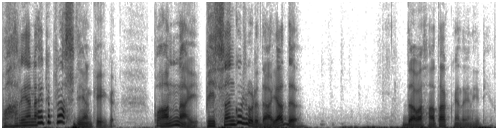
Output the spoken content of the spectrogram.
පාර යන අයට ප්‍රශ්නයක් ඒක. පන්නයි පිස්සංගොඩුවට දායද? දවස් හතක් වැඳගෙන හිටියා.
